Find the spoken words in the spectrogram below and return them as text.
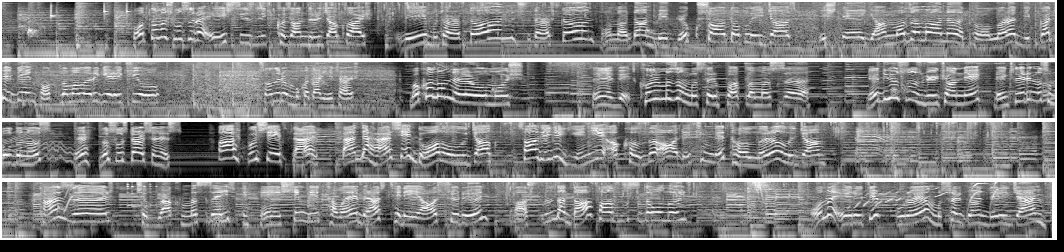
Patlamış mısıra eşsizlik kazandıracaklar. Ve bu taraftan, şu taraftan onlardan bir gökkuşağı toplayacağız. İşte yanma zamanı. Tahıllara dikkat edin. Patlamaları gerekiyor. Sanırım bu kadar yeter. Bakalım neler olmuş. Evet, kırmızı mısır patlaması. Ne diyorsunuz büyük anne? Renkleri nasıl buldunuz? Eh, nasıl isterseniz. Ay bu şefler. Bende her şey doğal olacak. Sadece yeni akıllı aletimle tahılları alacağım. Hazır. Çıplak mısır. Şimdi tavaya biraz tereyağı sürün. Aslında daha fazlası da olur. Onu eritip buraya mısır göndereceğim.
